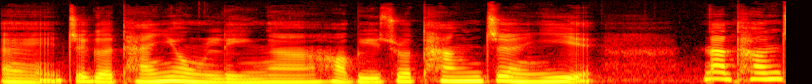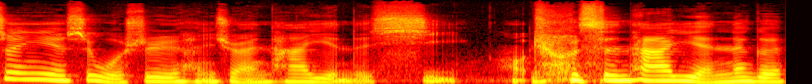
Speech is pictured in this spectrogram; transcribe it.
诶，这个谭咏麟啊，好，比如说汤镇业。那汤镇业是我是很喜欢他演的戏，好，就是他演那个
